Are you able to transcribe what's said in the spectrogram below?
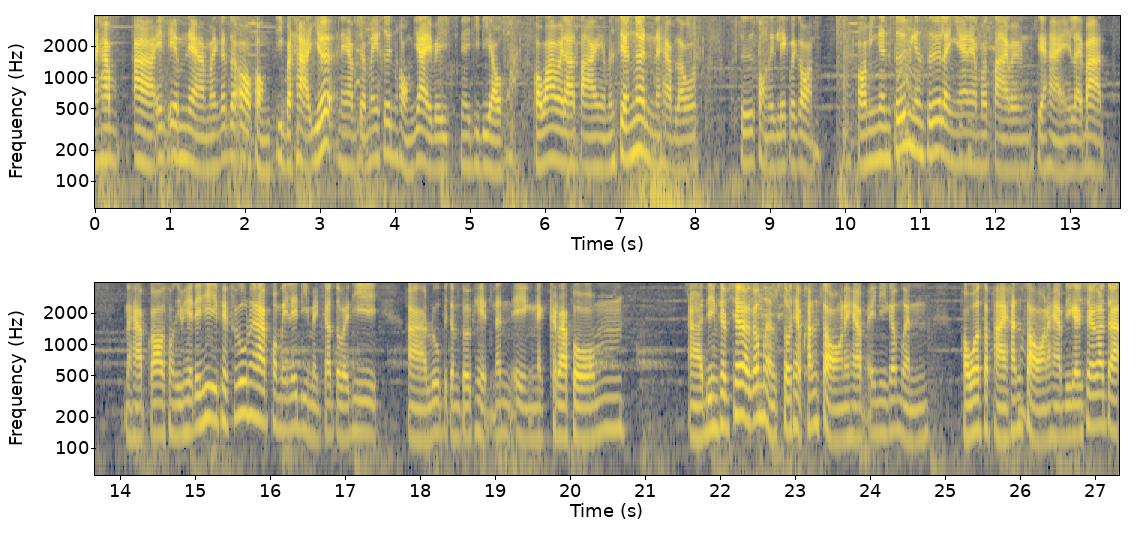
นะครับอ่า NM เนี่ยมันก็จะออกของจีปะถะเยอะนะครับจะไม่ขึ้นของใหญ่ไปในทีเดียว เพราะว่าเวลาตายเนี่ยมันเสียเงินนะครับ เราซื้อของเล็กๆไปก่อน พอมีเงินซื้อมีเงินซื้ออะไรเงี้ยนะครับพอตายไปเสียหายหลายบาทนะครับก็ส่งดีเพจได้ที่เพจเฟซบุ๊กนะครับคอมเมนต์เลดีเมดก็ตัวไปที่อ่ารูปประจำตัวเพจนั่นเองนะครับผมอ่าดีมแคปเชอร์ก็เหมือนโซแท็บขั้น2นะครับไอ้นี่ก็เหมือน power supply ขั้น2นะครับดีแคปเชอร์ก็จะ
